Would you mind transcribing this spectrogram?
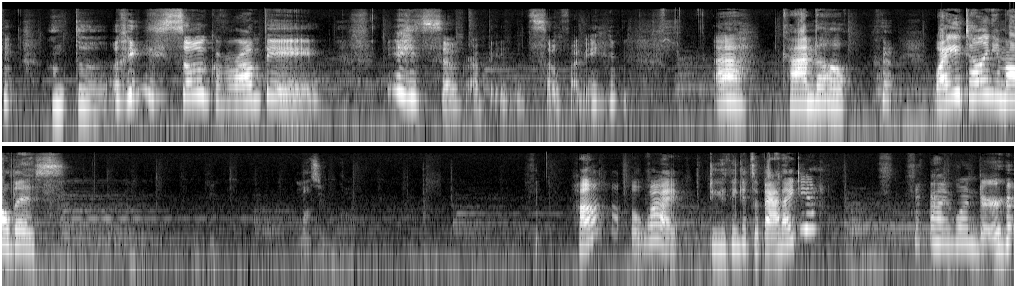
He's so grumpy. He's so grumpy. It's so funny. ah, Kondo. Why are you telling him all this? まずいのか Huh? Why? Do you think it's a bad idea? I wonder.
